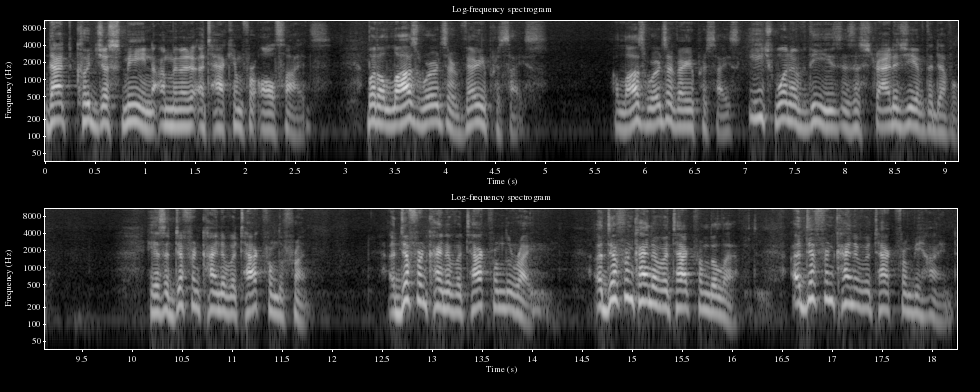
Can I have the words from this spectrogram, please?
that could just mean I'm going to attack him for all sides. But Allah's words are very precise. Allah's words are very precise. Each one of these is a strategy of the devil. He has a different kind of attack from the front, a different kind of attack from the right, a different kind of attack from the left, a different kind of attack from behind.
